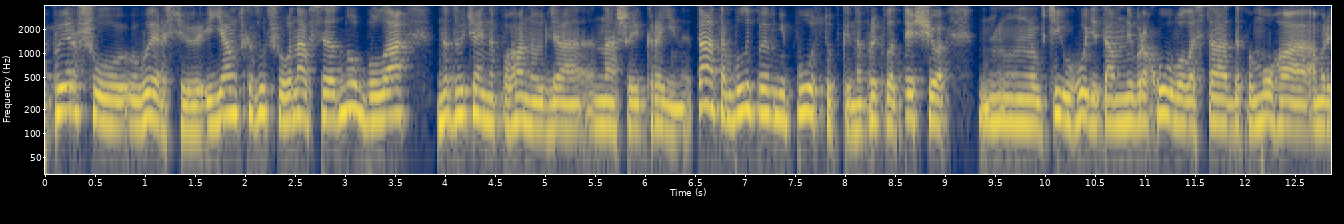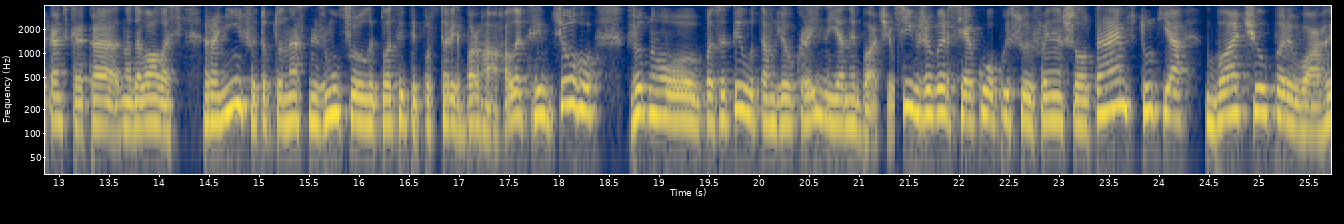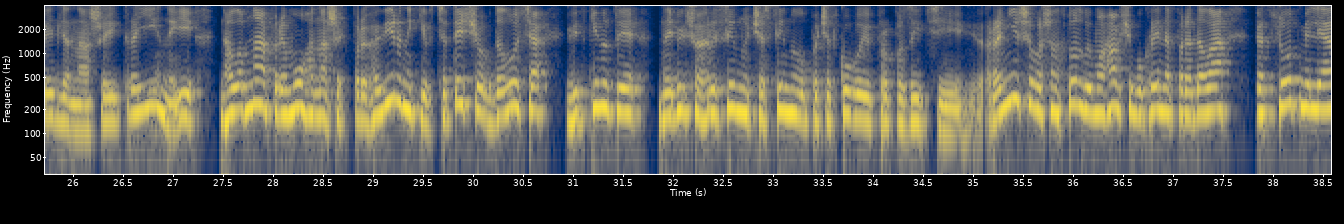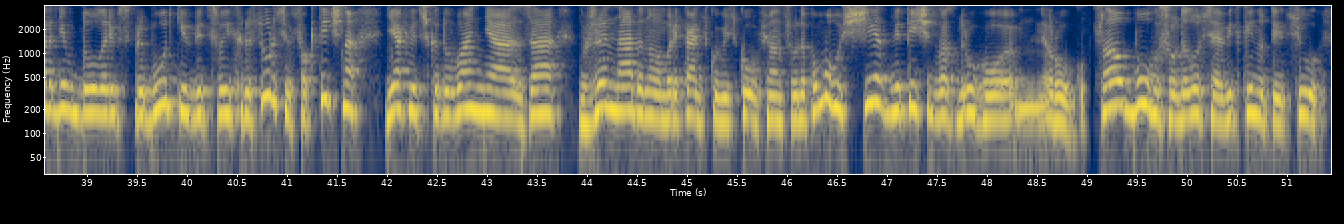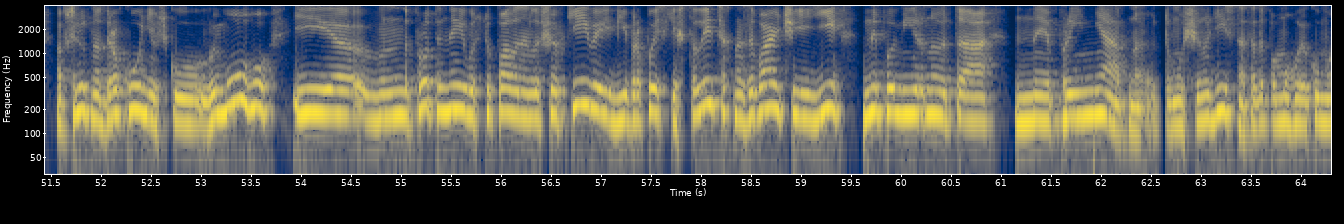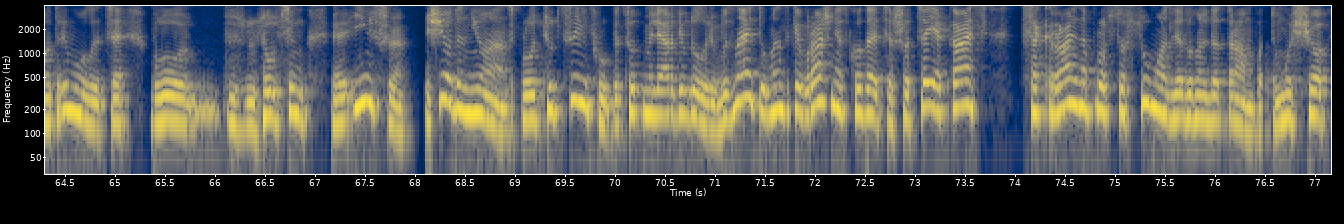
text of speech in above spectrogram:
першу версію, і я вам скажу, що вона все одно була надзвичайно поганою для нашої країни. Та там були певні поступки, наприклад, те, що в цій угоді там не враховувалась та допомога американська, яка надавалась раніше, тобто нас не змушували платити по старих боргах. Але крім цього, жодного позитиву там для України я не бачив. Ці вже версії, яку описує Financial Times, тут я бачу переваги для нашої країни. І головна перемога наших переговірників це те, що вдалося відкинути найбільш агресивну частину початкової пропозиції. Раніше Вашингтон вимагав, щоб Україна передала 500 мільярдів доларів з прибутків від своїх ресурсів, фактично як відшкодування за вже надану американську військову фінансову допомогу ще з 2022 року. Слава Богу, що вдалося відкинути цю абсолютно драконівську вимогу, і проти неї виступали не лише в Києві, і в європейських столицях, називаючи її непомірною та неприйнятною, тому що ну дійсно та допомога, яку ми отримували, це було зовсім е, інше. І ще один нюанс про цю цифру 500 мільярдів доларів. Ви знаєте, у мене таке враження складається, що це якась. Сакральна просто сума для Дональда Трампа, тому що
